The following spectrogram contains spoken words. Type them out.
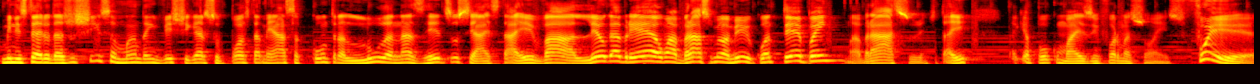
Ministério da Justiça manda investigar suposta ameaça contra Lula nas redes sociais. Tá aí, valeu, Gabriel. Um abraço, meu amigo. Quanto tempo, hein? Um abraço, gente. Tá aí. Daqui a pouco mais informações. Fui!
